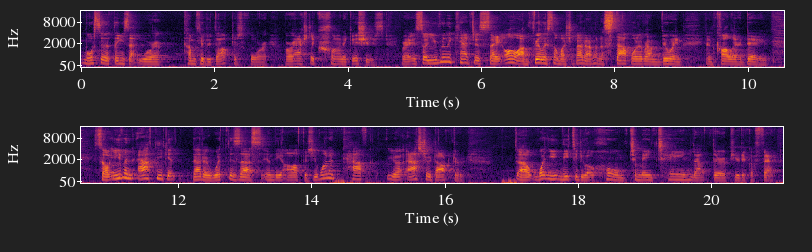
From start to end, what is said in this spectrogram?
most of the things that we're come to the doctors for are actually chronic issues, right? And so you really can't just say, oh, I'm feeling so much better, I'm gonna stop whatever I'm doing and call it a day. So even after you get better with the zest in the office, you wanna have, you know, ask your doctor uh, what you need to do at home to maintain that therapeutic effect,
